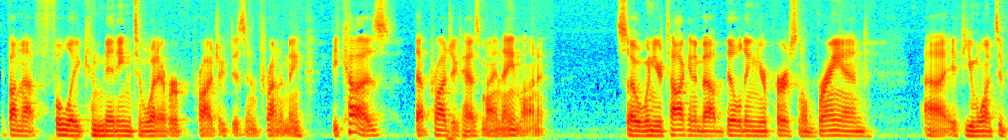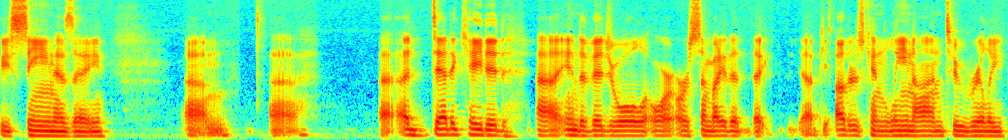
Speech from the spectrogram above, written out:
if I'm not fully committing to whatever project is in front of me because that project has my name on it. So when you're talking about building your personal brand, uh, if you want to be seen as a um, uh, a dedicated uh, individual or, or somebody that, that uh, others can lean on to really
